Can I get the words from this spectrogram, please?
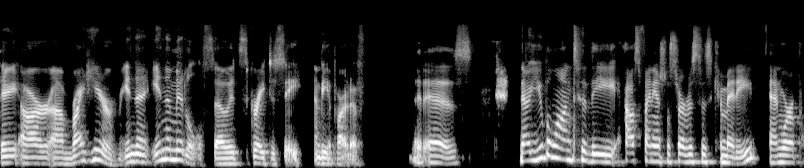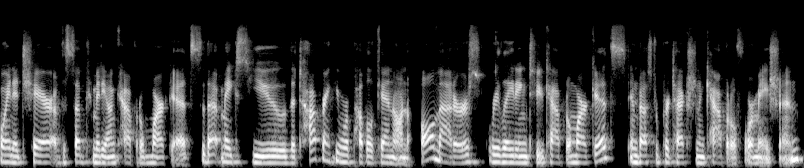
they are um, right here in the in the middle. So it's great to see and be a part of. It is now, you belong to the House Financial Services Committee and were appointed chair of the Subcommittee on Capital Markets. So that makes you the top ranking Republican on all matters relating to capital markets, investor protection, and capital formation.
